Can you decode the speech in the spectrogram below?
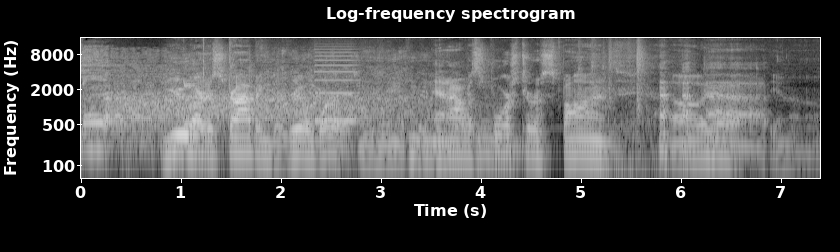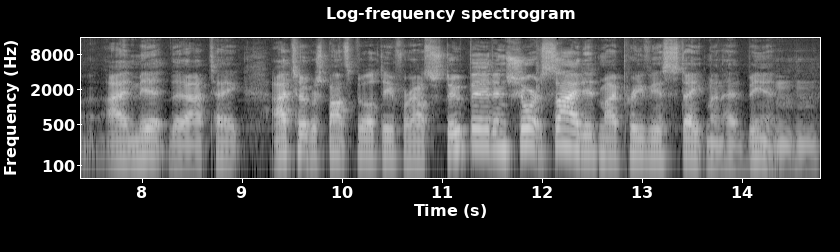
You are describing the real world. And I was forced to respond, Oh yeah, you know. I admit that I take I took responsibility for how stupid and short-sighted my previous statement had been.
